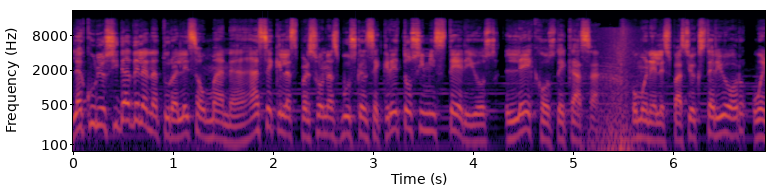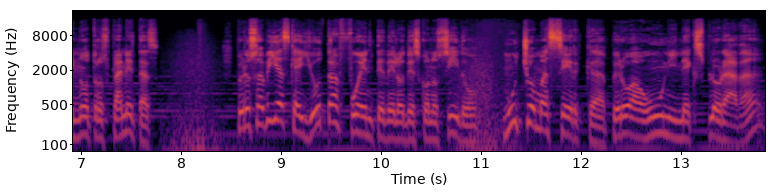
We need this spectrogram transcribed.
La curiosidad de la naturaleza humana hace que las personas busquen secretos y misterios lejos de casa, como en el espacio exterior o en otros planetas. Pero ¿sabías que hay otra fuente de lo desconocido, mucho más cerca, pero aún inexplorada?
